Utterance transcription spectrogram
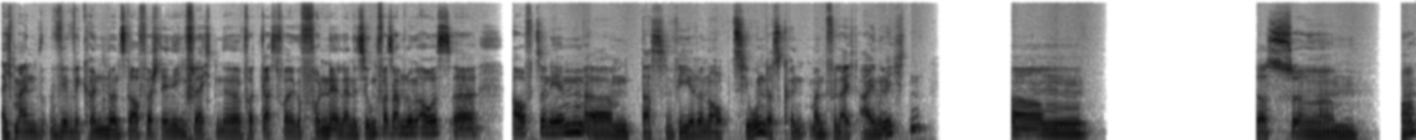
ich meine, wir, wir können uns darauf verständigen, vielleicht eine Podcast-Folge von der Landesjugendversammlung aus äh, aufzunehmen. Ähm, das wäre eine Option, das könnte man vielleicht einrichten. Ähm, das ähm, ja,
